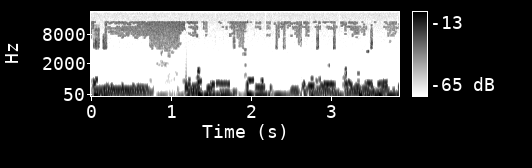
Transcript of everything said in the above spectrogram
con varios escalas, otros, que tanto complejo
